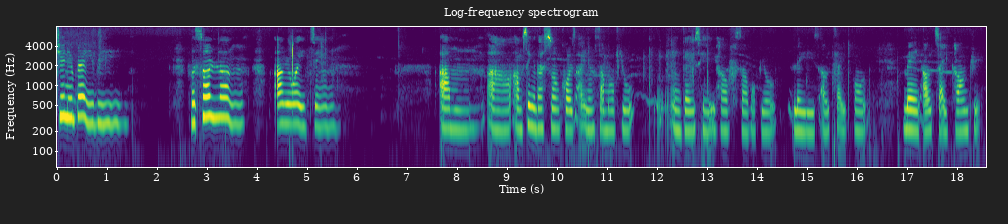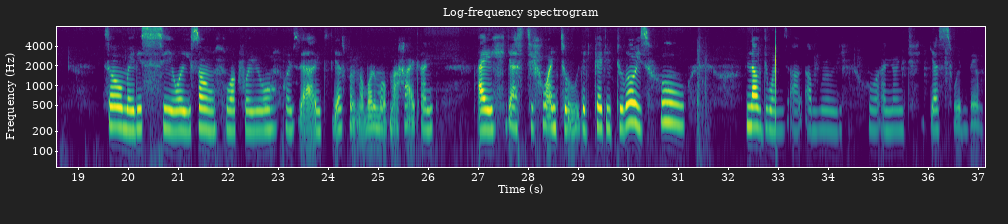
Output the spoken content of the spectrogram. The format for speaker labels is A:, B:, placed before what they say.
A: Ginny baby, for so long I've been waiting. Um, uh, I'm singing that song because I know some of you guys here have some of your ladies outside or men outside country. So may this way song work for you because uh, it's just from the bottom of my heart and I just want to dedicate it to those who loved ones are abroad who are not just with them.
